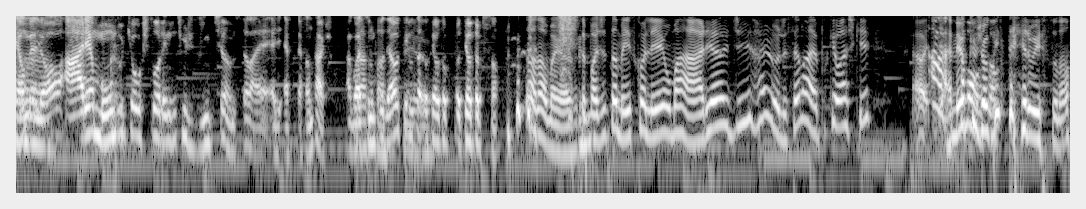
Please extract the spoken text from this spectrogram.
é o melhor área mundo que eu explorei nos últimos 20 anos, sei lá, é, é- é fantástico. Agora, se não puder, eu tenho, outra- eu, tenho outra, eu tenho outra opção. Não, não, mas você pode também escolher uma área de Hyrule, sei lá, é porque eu acho que. É, Ah, é meio tá que bom, o jogo então. inteiro isso, não?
